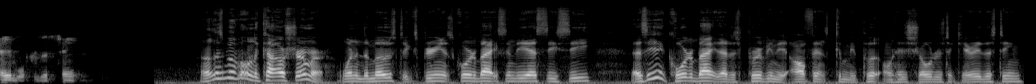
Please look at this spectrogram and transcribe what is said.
table for this team. Uh, let's move on to Kyle Shurmur, one of the most experienced quarterbacks in the SEC. Is he a quarterback that is proving the offense can be put on his shoulders to carry this team?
